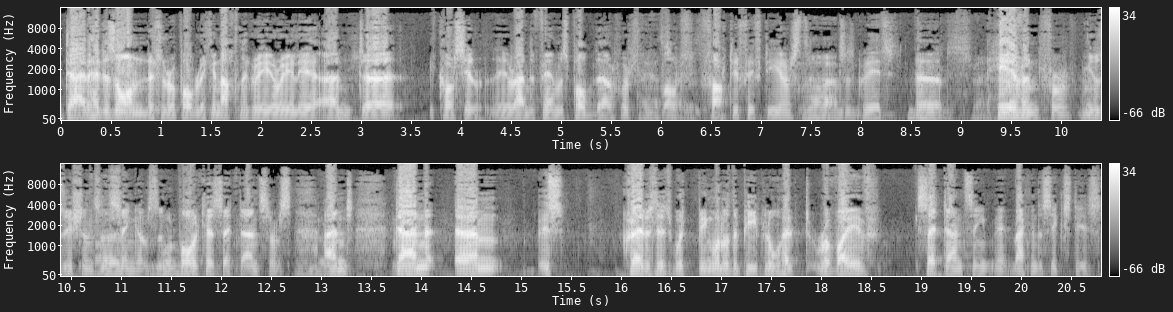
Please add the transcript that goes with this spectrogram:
Dan had his own little republic in Knocknagree, really, and uh, of course he, he ran the famous pub there for That's about right. 40, 50 years, Ah, which was great. Uh, right. haven for musicians and singers and polka set dancers. And Dan um, is credited with being one of the people who helped revive set dancing back in the 60s.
